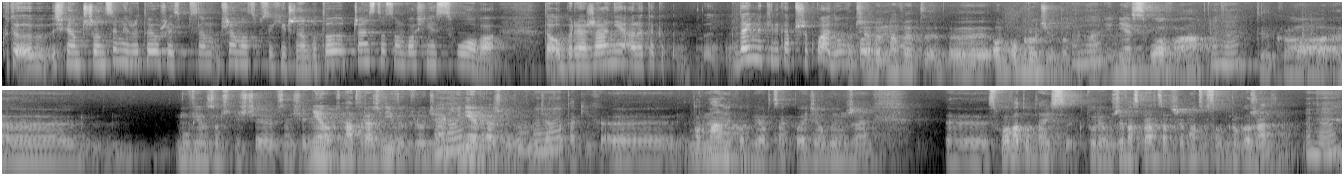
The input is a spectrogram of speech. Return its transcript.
kto, świadczącymi, że to już jest przemoc psychiczna, bo to często są właśnie słowa, to obrażanie, ale tak dajmy kilka przykładów. Znaczy bo- ja bym nawet ob- obrócił to Mhm. pytanie. Nie słowa, tylko e, mówiąc oczywiście w sensie nie o nadwrażliwych ludziach Mhm. i niewrażliwych ludziach, o takich e, normalnych odbiorcach, powiedziałbym, że słowa tutaj, które używa sprawca przemocy są drugorzędne. Mhm.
